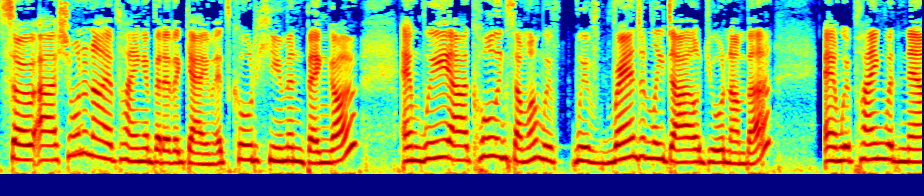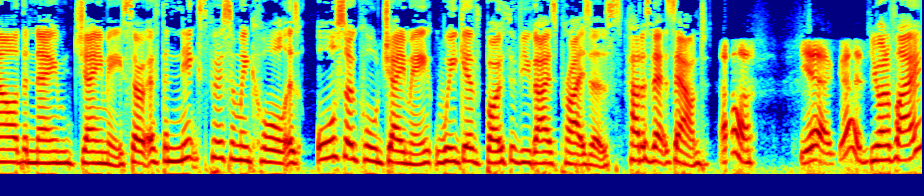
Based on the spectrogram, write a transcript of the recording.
So, uh, Sean and I are playing a bit of a game. It's called Human Bingo, and we are calling someone. We've we've randomly dialed your number, and we're playing with now the name Jamie. So, if the next person we call is also called Jamie, we give both of you guys prizes. How does that sound? Oh, yeah, good. You want to play?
